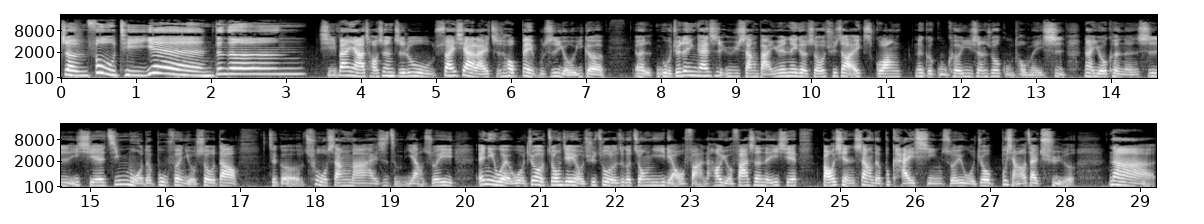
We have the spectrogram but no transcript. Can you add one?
整复体验。噔噔，西班牙朝圣之路摔下来之后，背不是有一个呃，我觉得应该是淤伤吧，因为那个时候去照 X 光，那个骨科医生说骨头没事，那有可能是一些筋膜的部分有受到。这个挫伤吗？还是怎么样？所以，anyway，我就中间有去做了这个中医疗法，然后有发生了一些保险上的不开心，所以我就不想要再去了。那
